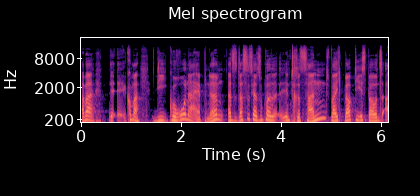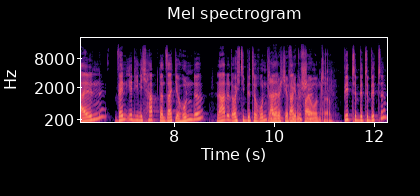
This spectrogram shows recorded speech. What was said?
Aber äh, äh, guck mal, die Corona-App, ne? Also das ist ja super interessant, weil ich glaube, die ist bei uns allen. Wenn ihr die nicht habt, dann seid ihr Hunde. Ladet euch die bitte runter. Ladet euch die auf Dankeschön. jeden Fall runter. Bitte, bitte, bitte.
